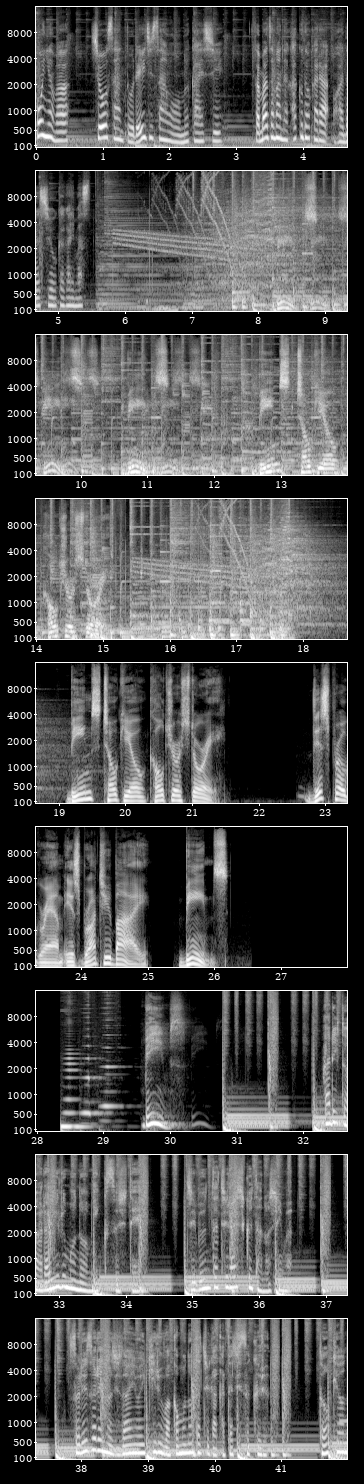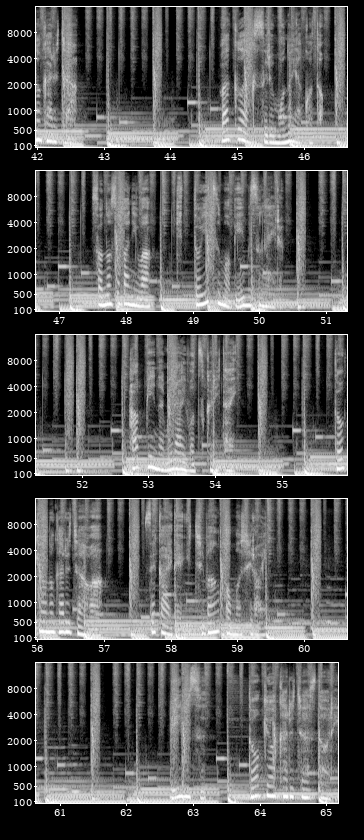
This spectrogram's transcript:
今夜は翔さんとレイジさんをお迎えしさまざまな角度からお話を伺います。Beams. Beams. Beams Tokyo Culture Story. Beams Tokyo Culture Story. This program is brought to you by Beams. Beams ありとあらゆるものをミックスして 自分たちらしく楽しむ。それぞれの時代を生きる若者たちが形作る。東京のカルチャー。ワクワクするものやこと。そのそばにはきっといつもビームスがいる。ハッピーな未来をつくりたい。東京のカルチャーは世界で一番面白い。東京カルチャーストーリ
